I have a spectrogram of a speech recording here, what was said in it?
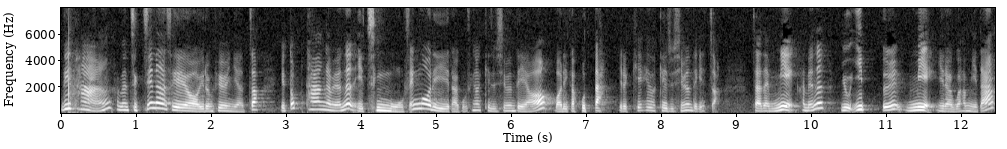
니탕 하면 직진하세요 이런 표현이었죠. 이 똑탕 하면은 이 직모, 생머리라고 생각해 주시면 돼요. 머리가 곧다 이렇게 해석해 주시면 되겠죠. 자, 다음 미행 하면은 요 입을 미행이라고 합니다.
